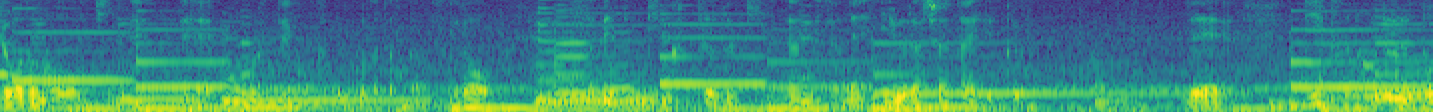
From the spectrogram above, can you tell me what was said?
領土が大きいね、えー、モンゴル帝国ということだったんですけど全て陸続きなんですよねユーラシア大陸。うん、で陸のルートっ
